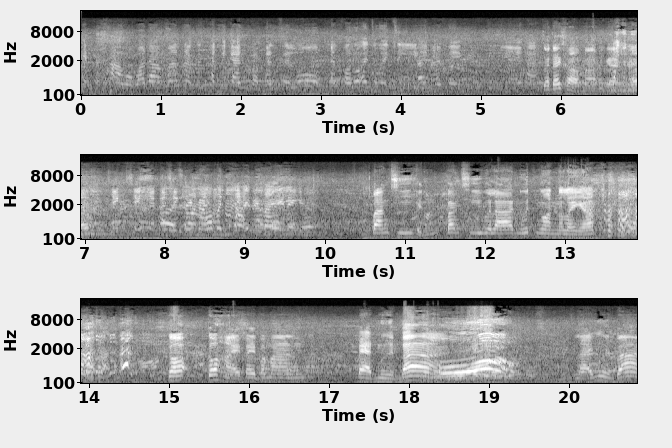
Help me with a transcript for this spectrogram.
เห็นข่าวบอกว่าดราม่าหนักถึงขั้นมีการแบบอันเฟโลอันฟอลโล่ไอจงไอจีอะไรเงี้ยเฟกมีไหมคะก็ได้ข่าวมาเหมือนกันครับเช็คเช็คเลยค่ะเช็คเลยไหมว่ามันหายไปไหมอะไรเงี้ยบางทีเห็นบางทีเวลานุชงอนอะไรเงี้ยครับก็ก็หายไปประมาณ 8 0,000บ้างหลายหมื่นบ้าง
